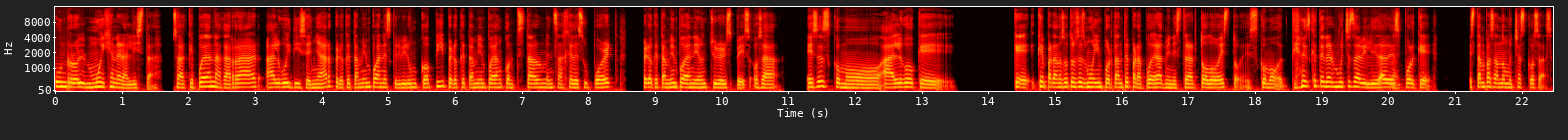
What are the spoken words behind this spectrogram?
un rol muy generalista, o sea, que puedan agarrar algo y diseñar, pero que también puedan escribir un copy, pero que también puedan contestar un mensaje de support, pero que también puedan ir a un Twitter Space. O sea, eso es como algo que, que, que, para nosotros es muy importante para poder administrar todo esto. Es como tienes que tener muchas habilidades porque están pasando muchas cosas.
